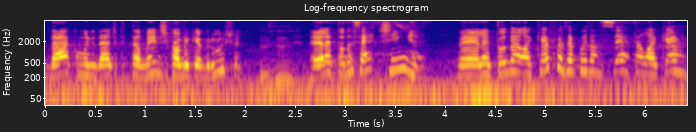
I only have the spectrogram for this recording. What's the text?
da comunidade que também descobre que é bruxa, Uhum. Ela é toda certinha. Né? Ela é toda, ela quer fazer a coisa certa, ela quer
